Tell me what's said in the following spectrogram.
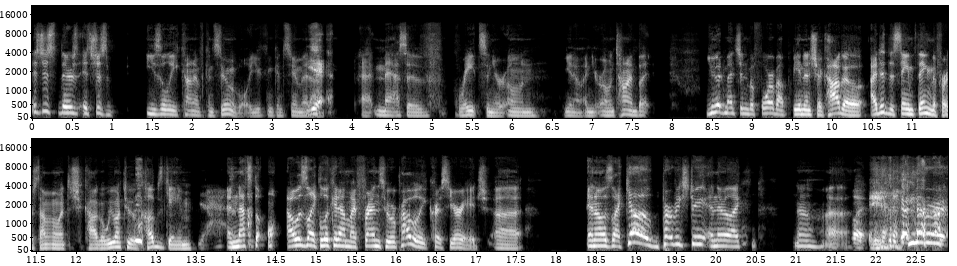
It's just there's it's just easily kind of consumable. You can consume it. Yeah, at, at massive rates in your own you know in your own time but you had mentioned before about being in chicago i did the same thing the first time i went to chicago we went to a cubs game yeah. and that's the I was like looking at my friends who were probably chris your age uh and i was like yo perfect street and they're like no uh But, you never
